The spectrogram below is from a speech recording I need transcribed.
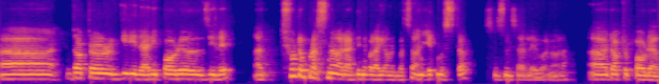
डक्टर गिरिधारी पौडेलजीले छोटो प्रश्न राखिदिनुको लागि गर्छ अनि एकमुष्ट सुशील सरले गर्नु होला। डक्टर पौडेल।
